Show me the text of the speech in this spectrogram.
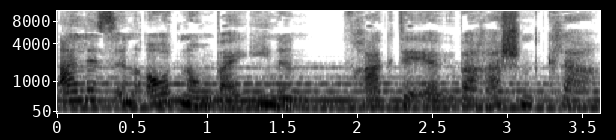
Alles in Ordnung bei Ihnen? fragte er überraschend klar.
